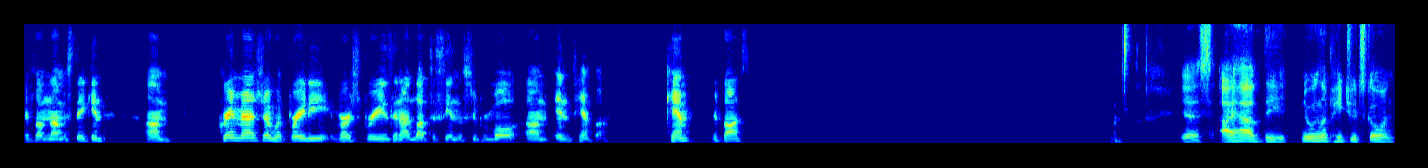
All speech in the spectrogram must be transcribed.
if I'm not mistaken. Um, great matchup with Brady versus Brees, and I'd love to see in the Super Bowl um, in Tampa. Cam, your thoughts? Yes, I have the New England Patriots going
